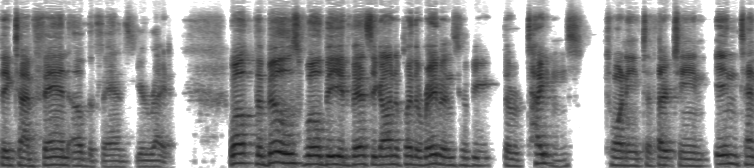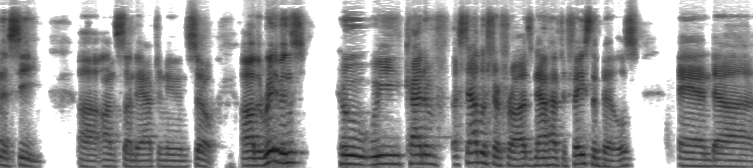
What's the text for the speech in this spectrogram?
big time fan of the fans. You're right. Well, the Bills will be advancing on to play the Ravens, who beat the Titans twenty to thirteen in Tennessee uh, on Sunday afternoon. So uh, the Ravens, who we kind of established are frauds, now have to face the Bills, and uh,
